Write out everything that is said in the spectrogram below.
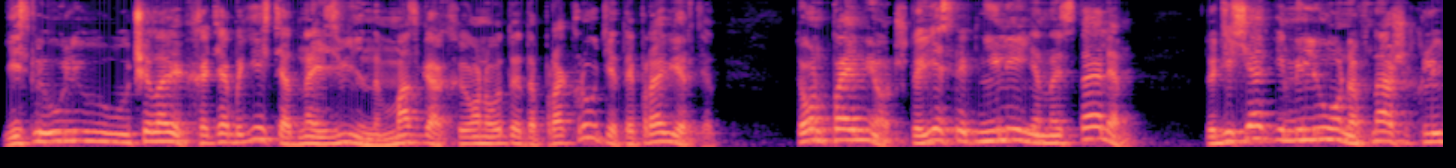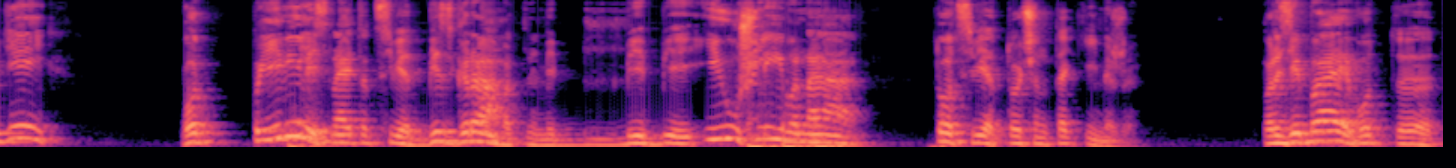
Если у, человека хотя бы есть одна извилина в мозгах, и он вот это прокрутит и провертит – то он поймет, что если бы не Ленин и Сталин, то десятки миллионов наших людей вот появились на этот свет безграмотными и ушли бы на тот свет точно такими же, прозябая вот э,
